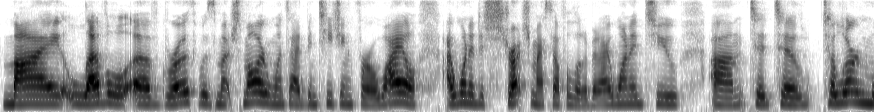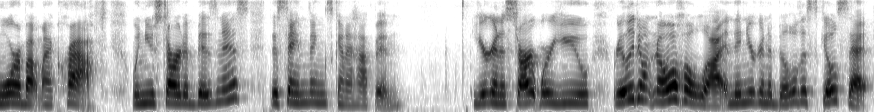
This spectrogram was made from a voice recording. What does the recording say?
my level of growth was much smaller. Once I'd been teaching for a while, I wanted to stretch myself a little bit. I wanted to um, to to to learn more about my craft. When you start a business, the same thing's going to happen. You're going to start where you really don't know a whole lot, and then you're going to build a skill set.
